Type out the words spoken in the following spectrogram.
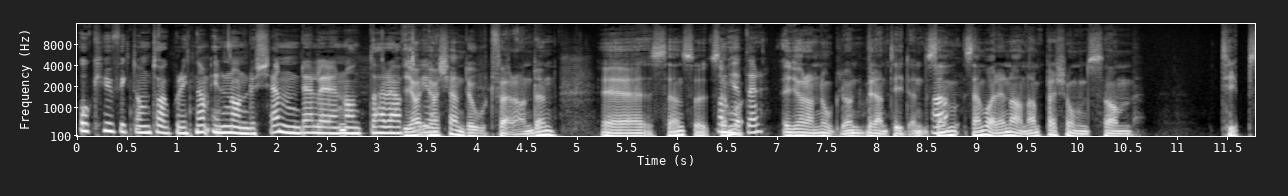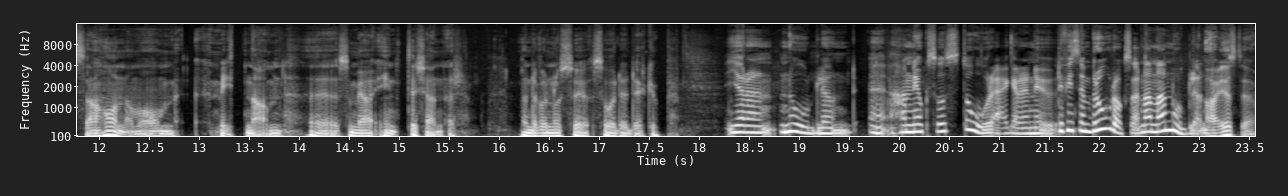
Och- hur fick de tag på ditt namn? Är det någon du kände eller något du hade haft Jag, jag kände ordföranden. Eh, sen så, sen Som var- heter? Göran Nordlund vid den tiden. Sen, sen var det en annan person som tipsade honom om mitt namn eh, som jag inte känner. Men det var nog så, så det dök upp. Göran Nordlund, eh, han är också storägare nu. Det finns en bror också, en annan Nordlund. Ja, just det.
